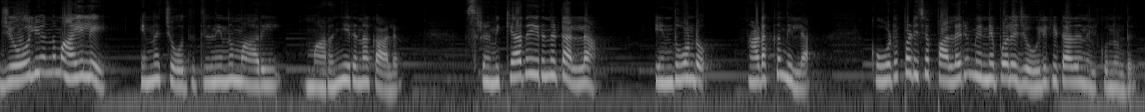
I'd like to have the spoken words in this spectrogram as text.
ജോലിയൊന്നും ആയില്ലേ? എന്ന ചോദ്യത്തിൽ നിന്നും മാറി മറിഞ്ഞിരുന്ന കാലം. ശ്രമിക്കാതെ ഇരുന്നിട്ടല്ല. എന്തുകൊണ്ടോ നടക്കുന്നില്ല. കൂടെ പഠിച്ച പലരും എന്നെപ്പോലെ ജോലി കിട്ടാതെ നിൽക്കുന്നുണ്ട്.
